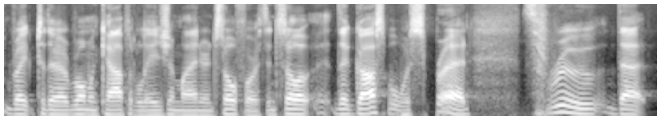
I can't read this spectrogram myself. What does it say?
right to the Roman capital, Asia Minor, and so forth. And so the gospel was spread through that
